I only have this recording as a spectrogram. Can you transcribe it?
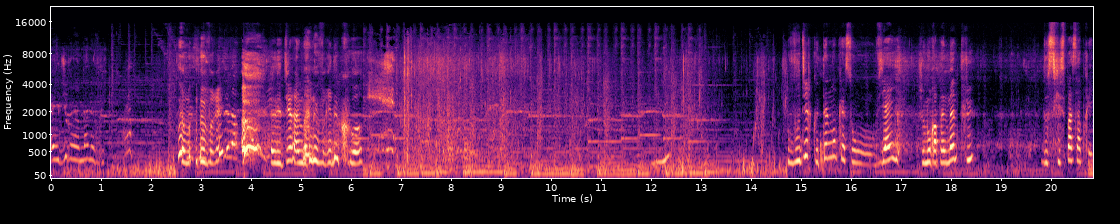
Elle est dure à manœuvrer. À manœuvrer Elle est dure à manœuvrer de quoi Vous dire que tellement qu'elles sont vieilles, je me rappelle même plus de ce qui se passe après.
